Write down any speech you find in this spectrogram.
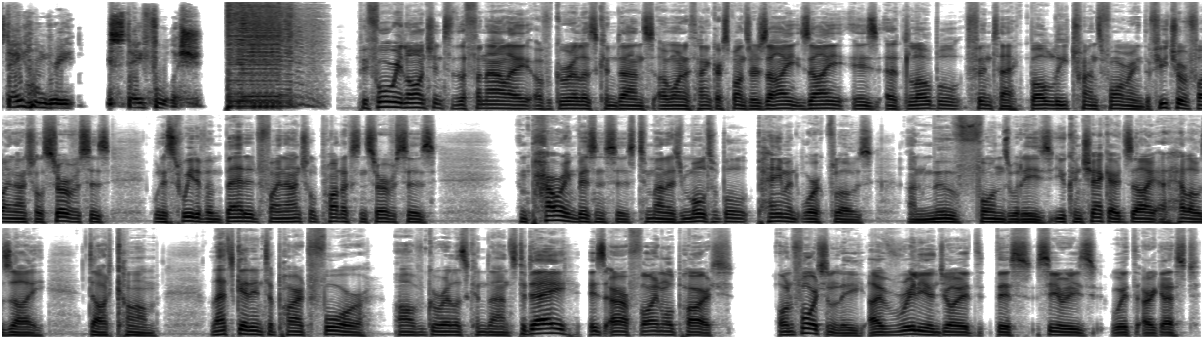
stay hungry, stay foolish. Before we launch into the finale of Gorillas Can Dance, I want to thank our sponsor, Zai. Zai is a global fintech boldly transforming the future of financial services with a suite of embedded financial products and services, empowering businesses to manage multiple payment workflows and move funds with ease. You can check out Zai at hellozai.com. Let's get into part four of Gorillas Can Dance. Today is our final part unfortunately, I've really enjoyed this series with our guest.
